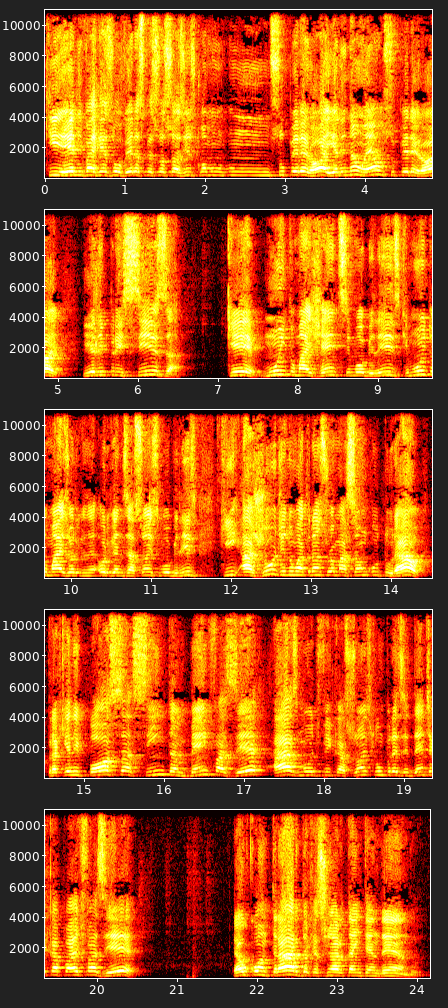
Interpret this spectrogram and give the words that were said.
que ele vai resolver as pessoas sozinhos como um, um super-herói. Ele não é um super-herói. E ele precisa que muito mais gente se mobilize, que muito mais organizações se mobilizem, que ajude numa transformação cultural, para que ele possa sim também fazer as modificações que um presidente é capaz de fazer. É o contrário do que a senhora está entendendo.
